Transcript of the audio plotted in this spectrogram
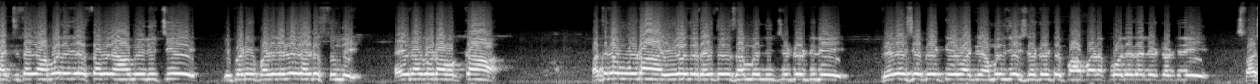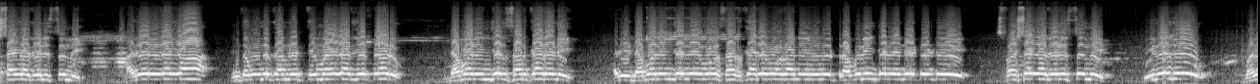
ఖచ్చితంగా అమలు చేస్తామని హామీలు ఇచ్చి ఇప్పటికి పది నెలలు గడుస్తుంది. అయినా కూడా ఒక్క పథకం కూడా ఈరోజు రైతులకు సంబంధించినటువంటిది ప్రవేశపెట్టి వాటిని అమలు చేసినటువంటి పాపాన పోలేదనేటువంటిది స్పష్టంగా తెలుస్తుంది. అదేవిధంగా ఇంతకుముందు కమిటీ తిమ్మయ్య గారు చెప్పారు డబల్ ఇంజన్ సర్కార్ అని అది డబల్ ఇంజన్ ఏమో సర్కార్ ఏమో కానీ ట్రబుల్ ఇంజన్ అనేటువంటిది స్పష్టంగా తెలుస్తుంది. ఈరోజు మన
